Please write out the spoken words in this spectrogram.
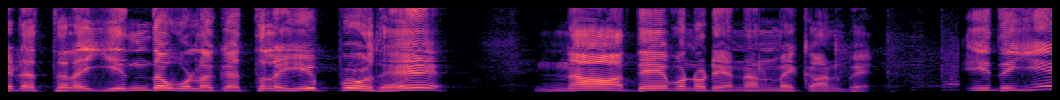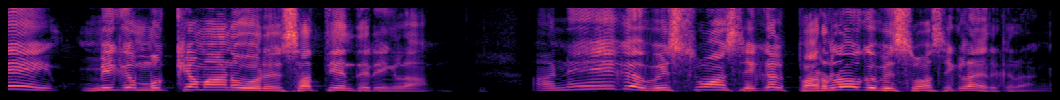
இடத்துல இந்த உலகத்தில் இப்போதே நான் தேவனுடைய நன்மை காண்பேன். இது ஏன் மிக முக்கியமான ஒரு சத்தியம் தெரியுங்களா? அநேக விசுவாசிகள் பரலோக விசுவாசிகளாக இருக்கிறாங்க.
